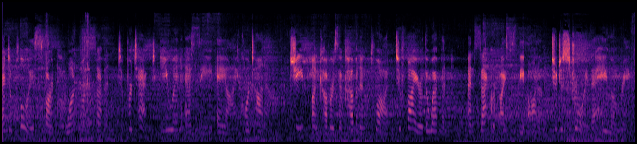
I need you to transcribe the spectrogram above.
and deploys Spartan 117 to protect UNSC AI Cortana. Chief uncovers a Covenant plot to fire the weapon and sacrifices the Autumn to destroy the Halo ring.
